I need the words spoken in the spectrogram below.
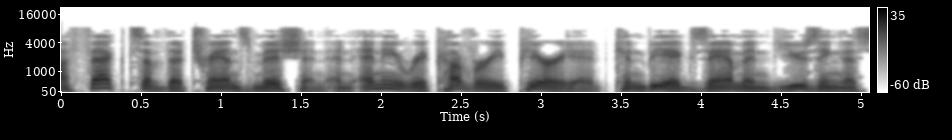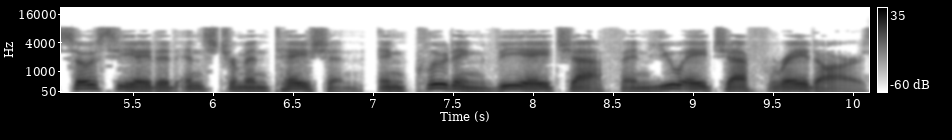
Effects of the transmission and any recovery period can be examined using associated instrumentation, including VHF and UHF radars,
